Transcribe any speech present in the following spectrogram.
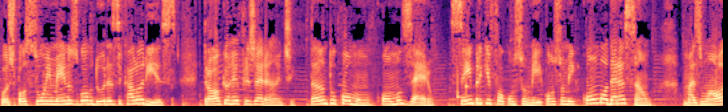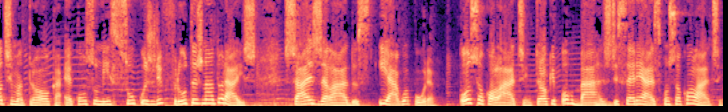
pois possuem menos gorduras e calorias. Troque o refrigerante, tanto o comum como o zero. Sempre que for consumir, consumir com moderação. Mas uma ótima troca é consumir sucos de frutas naturais, chás gelados e água pura. O chocolate, troque por barras de cereais com chocolate.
